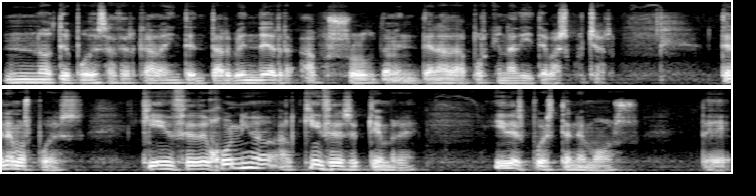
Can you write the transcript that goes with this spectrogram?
no te puedes acercar a intentar vender absolutamente nada porque nadie te va a escuchar. Tenemos pues 15 de junio al 15 de septiembre y después tenemos del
